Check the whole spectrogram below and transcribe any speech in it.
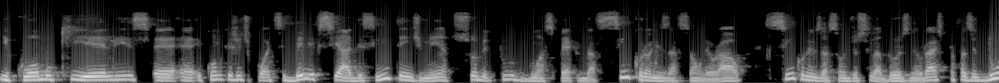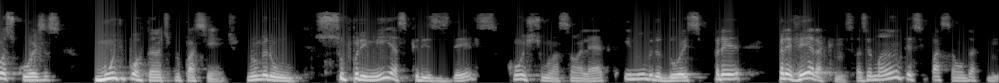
e como que eles, é, é, como que a gente pode se beneficiar desse entendimento, sobretudo no aspecto da sincronização neural, sincronização de osciladores neurais, para fazer duas coisas muito importantes para o paciente. Número um, suprimir as crises deles com estimulação elétrica. E número dois, pre prever a crise, fazer uma antecipação da crise.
